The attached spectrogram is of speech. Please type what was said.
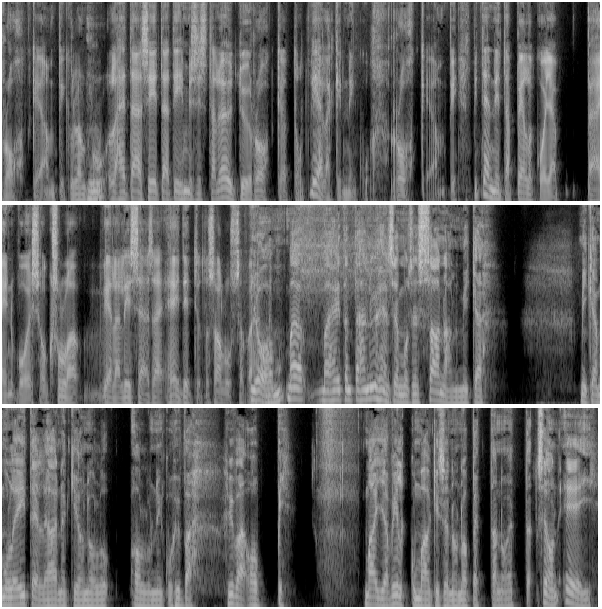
rohkeampi. Kyllä mm. lähdetään siitä, että ihmisistä löytyy rohkeutta, mutta vieläkin niin kuin rohkeampi. Miten niitä pelkoja päin voisi? Onko sulla vielä lisää? Sä heitit jo tuossa alussa vähän. Joo, mä, mä heitän tähän yhden semmoisen sanan, mikä, mikä mulle itselle ainakin on ollut, ollut niin kuin hyvä, hyvä oppi – Maija Vilkkumaakin sen on opettanut, että se on ei.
